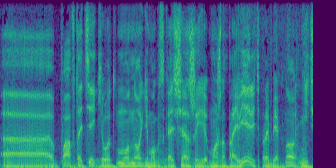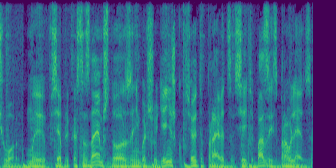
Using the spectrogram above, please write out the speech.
Э, По автотеке, вот многие могут сказать, сейчас же можно проверить пробег, но ничего. Мы все прекрасно знаем, что за небольшую денежку все это правится, все эти базы исправляются.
